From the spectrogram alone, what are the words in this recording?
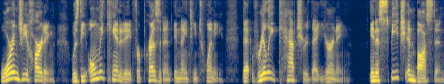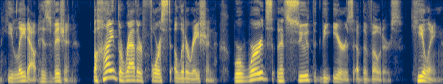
Warren G. Harding was the only candidate for president in 1920 that really captured that yearning. In a speech in Boston, he laid out his vision. Behind the rather forced alliteration were words that soothed the ears of the voters healing,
